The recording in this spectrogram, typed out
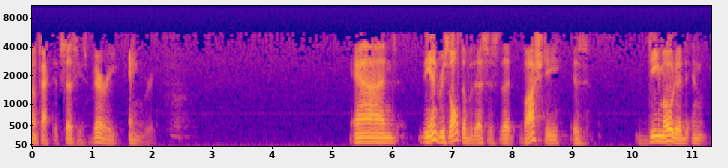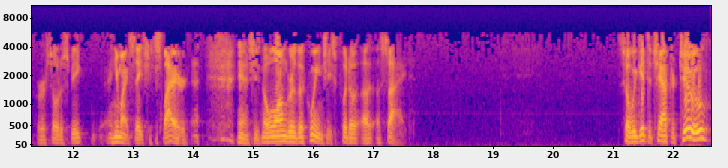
In fact, it says he's very angry. And the end result of this is that Vashti is demoted, in, or so to speak, and you might say she's fired, and she's no longer the queen. She's put a, a, aside. So we get to chapter two,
